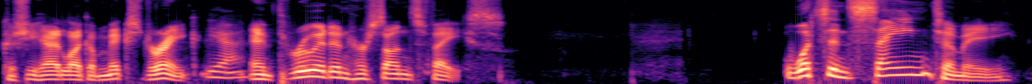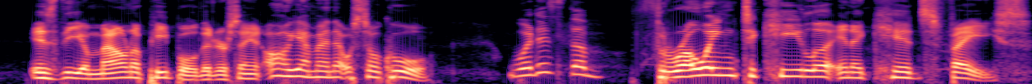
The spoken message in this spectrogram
because she had like a mixed drink yeah. and threw it in her son's face. What's insane to me is the amount of people that are saying, "Oh yeah, man, that was so cool." What is the Throwing tequila in a kid's face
